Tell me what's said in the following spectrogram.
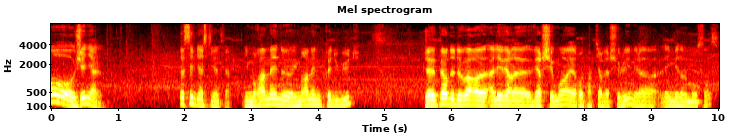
Oh, génial. Ça c'est bien ce qu'il vient de faire. Il me ramène, euh, il me ramène près du but. J'avais peur de devoir euh, aller vers, la, vers chez moi et repartir vers chez lui, mais là, là il met dans le bon sens.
